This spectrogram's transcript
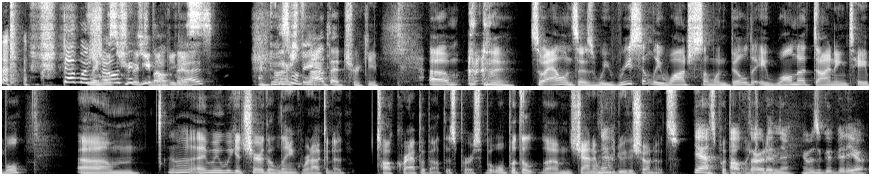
that my Like, shows tricky mixed up, about you this? guys. I don't This one's not that tricky. Um, so Alan says we recently watched someone build a walnut dining table. Um, I mean, we could share the link. We're not going to talk crap about this person, but we'll put the um, Shannon. Yeah. We can do the show notes. Yeah, Let's put that I'll link throw in it in there. It was a good video.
